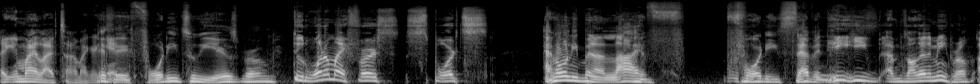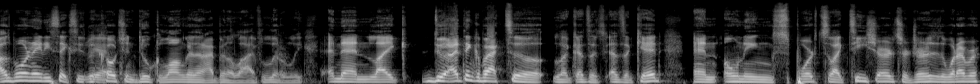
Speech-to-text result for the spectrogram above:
like in my lifetime. Like I It's can't, a 42 years, bro. dude. One of my first sports, I've only been alive 47 years. he he, I'm longer than me, bro. I was born in '86. He's been Yeah. coaching Duke longer than I've been alive, literally. And then like, dude, I think back to like as a as a kid and owning sports like T-shirts or jerseys or whatever.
